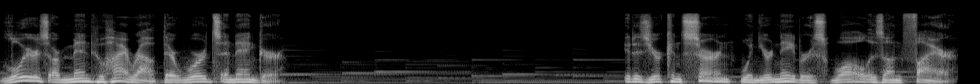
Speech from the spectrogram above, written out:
Lawyers are men who hire out their words and anger. It is your concern when your neighbor's wall is on fire.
